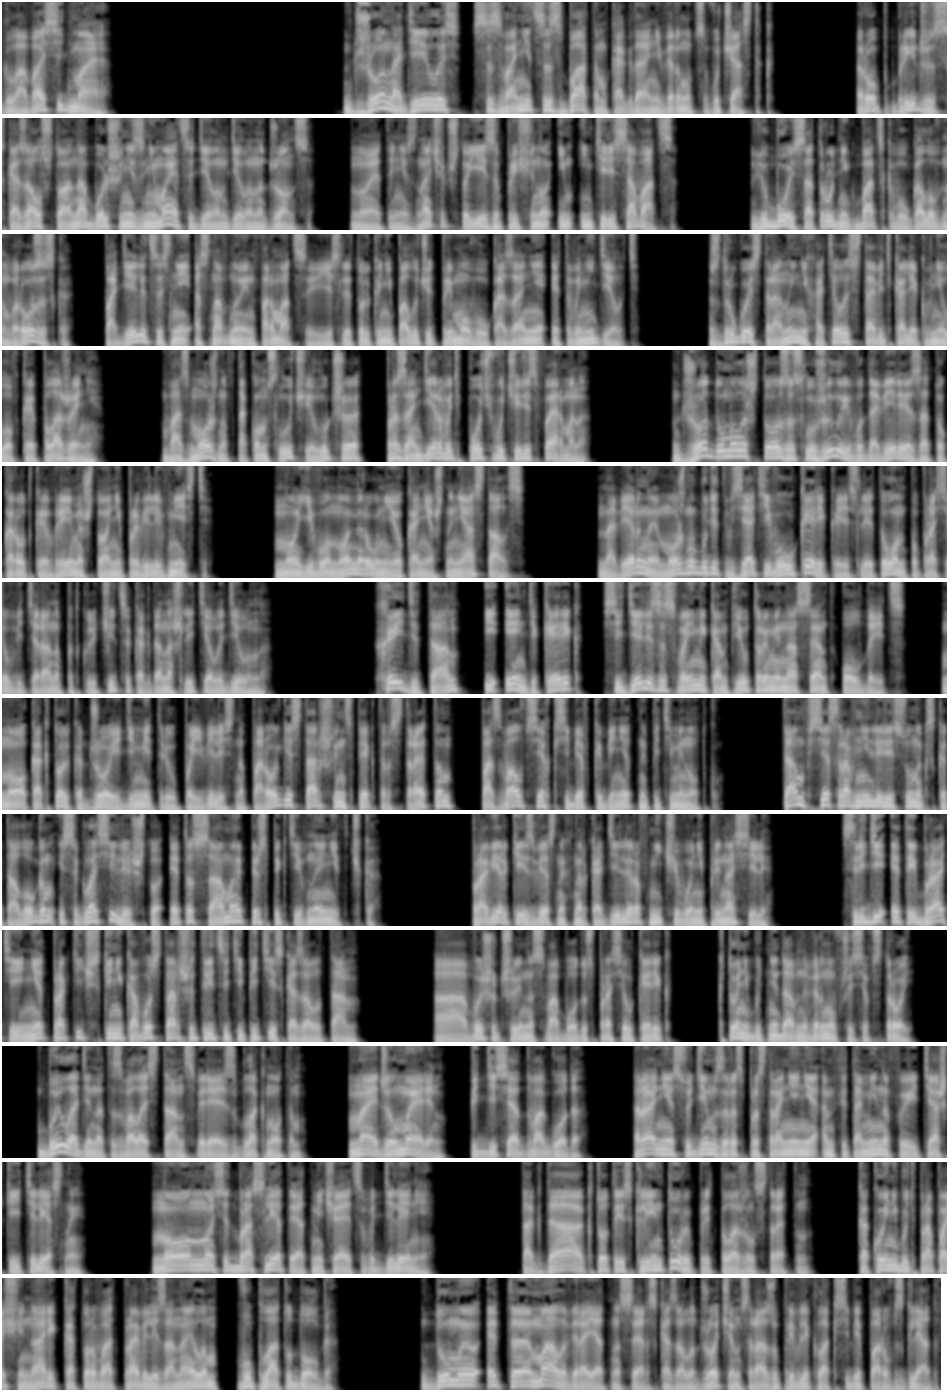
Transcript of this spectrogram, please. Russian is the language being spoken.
Глава седьмая. Джо надеялась созвониться с Батом, когда они вернутся в участок. Роб Бриджес сказал, что она больше не занимается делом Дилана Джонса, но это не значит, что ей запрещено им интересоваться. Любой сотрудник Батского уголовного розыска поделится с ней основной информацией, если только не получит прямого указания этого не делать. С другой стороны, не хотелось ставить коллег в неловкое положение. Возможно, в таком случае лучше прозондировать почву через Фермана. Джо думала, что заслужила его доверие за то короткое время, что они провели вместе. Но его номера у нее, конечно, не осталось. Наверное, можно будет взять его у Керрика, если это он попросил ветерана подключиться, когда нашли тело Дилана. Хейди Тан и Энди Керрик сидели за своими компьютерами на Сент-Олдейтс. Но как только Джо и Димитрию появились на пороге, старший инспектор Стрэттон позвал всех к себе в кабинет на пятиминутку. Там все сравнили рисунок с каталогом и согласились, что это самая перспективная ниточка. Проверки известных наркодилеров ничего не приносили. «Среди этой братьи нет практически никого старше 35», — сказал Тан. «А вышедшие на свободу?» — спросил Керрик. «Кто-нибудь недавно вернувшийся в строй?» «Был один», — отозвалась Тан, сверяясь с блокнотом. «Найджел Мэрин, 52 года. Ранее судим за распространение амфетаминов и тяжкие телесные. Но он носит браслеты и отмечается в отделении». «Тогда кто-то из клиентуры», — предположил Стрэттон. «Какой-нибудь пропащий нарик, которого отправили за Найлом в уплату долга». «Думаю, это маловероятно, сэр», — сказала Джо, чем сразу привлекла к себе пару взглядов.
